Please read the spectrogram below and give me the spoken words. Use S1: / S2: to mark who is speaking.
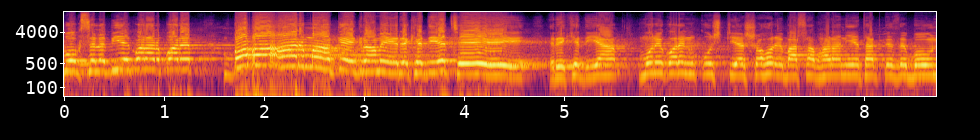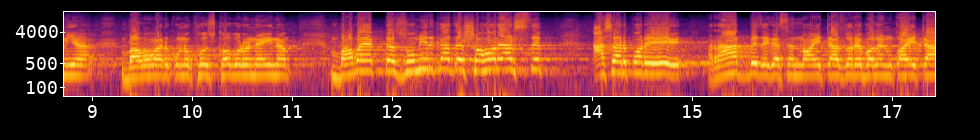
S1: যুবক ছেলে বিয়ে করার পরে বাবা আর মাকে গ্রামে রেখে দিয়েছে। রেখে দিয়া মনে করেন কুষ্টিয়া শহরে বাসা ভাড়া নিয়ে থাকতেছে বউ নিয়া। বাবা মার কোনো খোঁজ খবরও নেই না। বাবা একটা জমির কাজে শহরে আসছে। আসার পরে রাত বেজে গেছে নয়টা, জোরে বলেন কয়টা?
